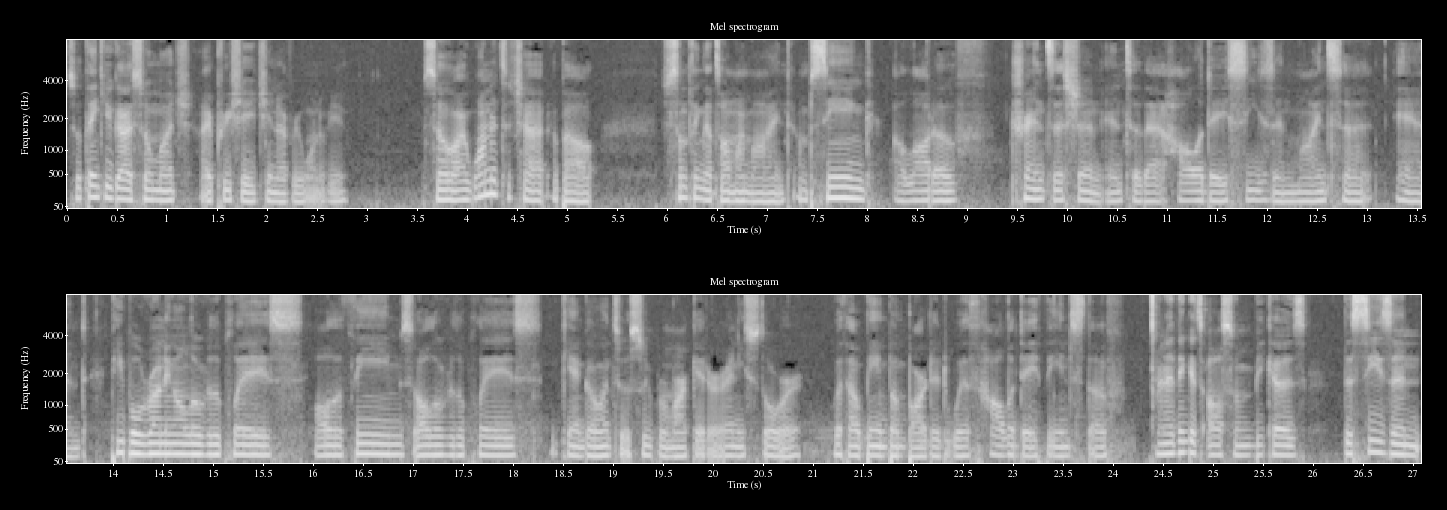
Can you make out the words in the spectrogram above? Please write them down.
So thank you guys so much. I appreciate each and every one of you. So I wanted to chat about something that's on my mind. I'm seeing a lot of transition into that holiday season mindset and people running all over the place, all the themes all over the place. You can't go into a supermarket or any store without being bombarded with holiday themed stuff. And I think it's awesome because the season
